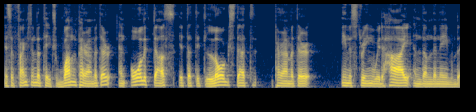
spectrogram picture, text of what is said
is a function that takes one parameter and all it does is that it logs that parameter in a string with hi and then the name of the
